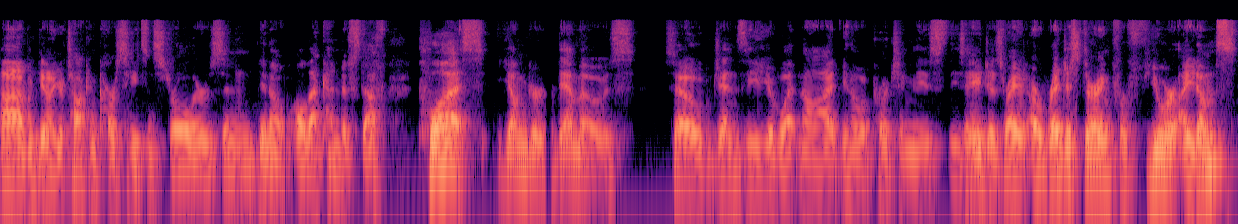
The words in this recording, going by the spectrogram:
Um, you know, you're talking car seats and strollers and, you know, all that kind of stuff. Plus younger demos so Gen Z or whatnot, you know, approaching these these ages, right, are registering for fewer items,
